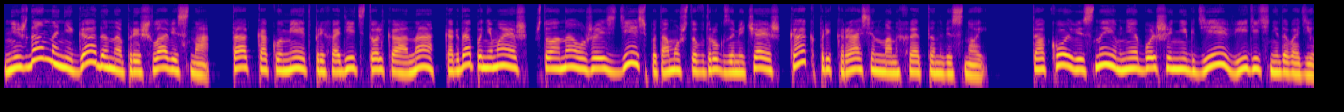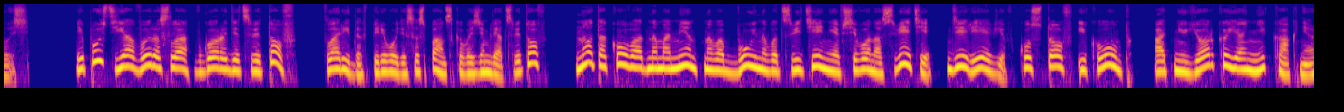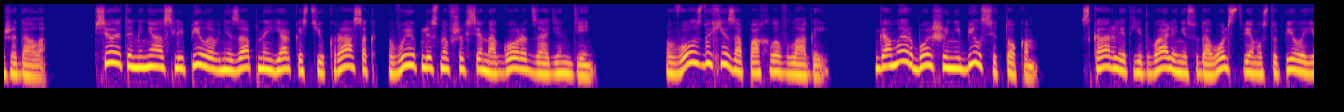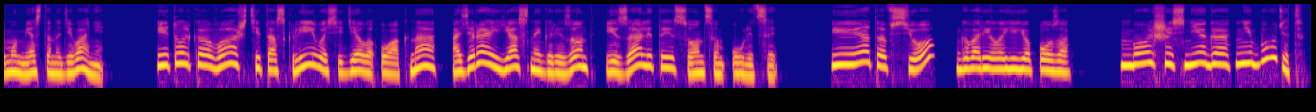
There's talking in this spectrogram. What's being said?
Нежданно-негаданно пришла весна, так, как умеет приходить только она, когда понимаешь, что она уже здесь, потому что вдруг замечаешь, как прекрасен Манхэттен весной. Такой весны мне больше нигде видеть не доводилось. И пусть я выросла в городе цветов, Флорида в переводе с испанского «земля цветов», но такого одномоментного буйного цветения всего на свете, деревьев, кустов и клумб, от Нью-Йорка я никак не ожидала. Все это меня ослепило внезапной яркостью красок, выплеснувшихся на город за один день. В воздухе запахло влагой. Гомер больше не бился током. Скарлетт едва ли не с удовольствием уступила ему место на диване. И только Вашти тоскливо сидела у окна, озирая ясный горизонт и залитые солнцем улицы. «И это все?» — говорила ее поза. «Больше снега не будет?»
